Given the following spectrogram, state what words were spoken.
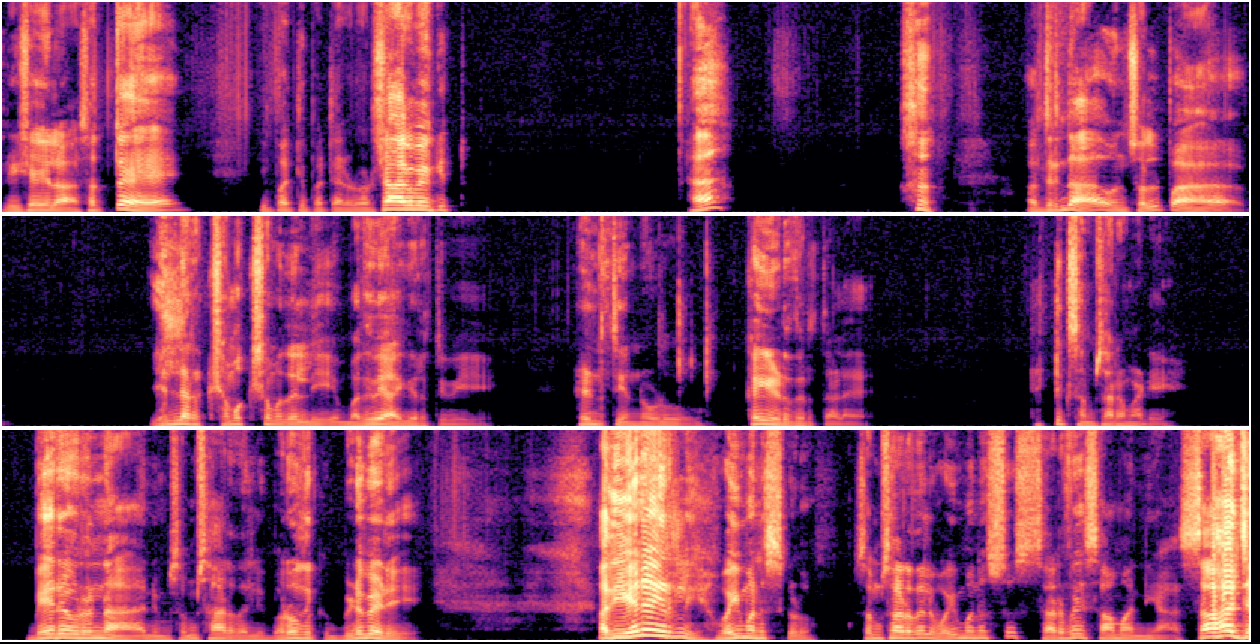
ಶ್ರೀಶೈಲ ಸತ್ತೇ ಇಪ್ಪತ್ತಿಪ್ಪತ್ತೆರಡು ವರ್ಷ ಆಗಬೇಕಿತ್ತು. ಹಾಂ? ಅದರಿಂದ ಒಂದು ಸ್ವಲ್ಪ ಎಲ್ಲರ ಕ್ಷಮಕ್ಷಮದಲ್ಲಿ ಮದುವೆ ಆಗಿರ್ತೀವಿ. ಹೆಂಡತಿ ಅನ್ನೋಳು ಕೈ ಹಿಡಿದಿರ್ತಾಳೆ. ನೆಟ್ಟಿಗೆ ಸಂಸಾರ ಮಾಡಿ. ಬೇರೆಯವರನ್ನು ನಿಮ್ಮ ಸಂಸಾರದಲ್ಲಿ ಬರೋದಕ್ಕೆ ಬಿಡಬೇಡಿ. ಅದು ಏನೇ ಇರಲಿ, ವೈಮನಸ್ಸುಗಳು. ಸಂಸಾರದಲ್ಲಿ ವೈಮನಸ್ಸು ಸರ್ವೇ ಸಾಮಾನ್ಯ, ಸಹಜ.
